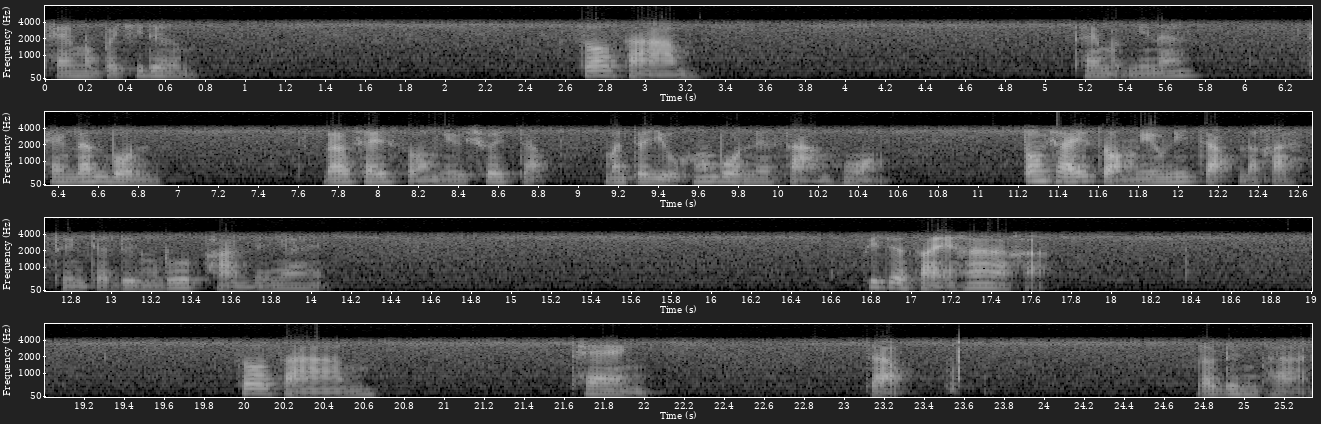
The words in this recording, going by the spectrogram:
แทงลงไปที่เดิม โซ่สามแทงแบบนี้นะ แทงด้านบน แล้วใช้สองนิ้วช่วยจับ มันจะอยู่ข้างบนในสามห่วง ต้องใช้สองนิ้วนี้จับนะคะ ถึงจะดึงรูดผ่านได้ง่าย พี่จะใส่ห้าค่ะ ซ่สามแทง จับ แล้วดึงผ่าน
